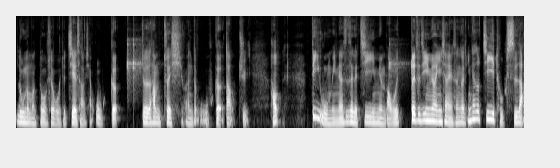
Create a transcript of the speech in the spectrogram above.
录那么多，所以我就介绍一下五个，就是他们最喜欢的五个道具。好。第五名呢是这个记忆面包，我对这记忆面包印象也深刻。应该说记忆吐司啊，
